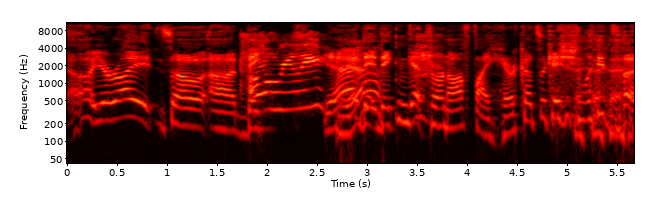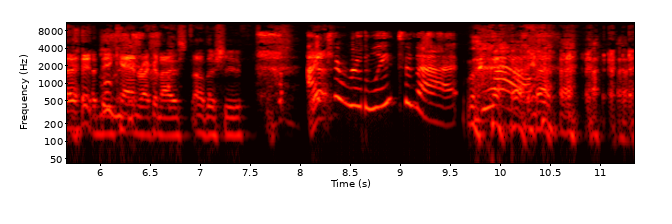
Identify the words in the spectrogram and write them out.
Oh, you're right. So, uh, they, oh, really? yeah, Yeah. They, they can get thrown off by haircuts occasionally, but they can recognize other sheep. I can relate to that. Wow.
